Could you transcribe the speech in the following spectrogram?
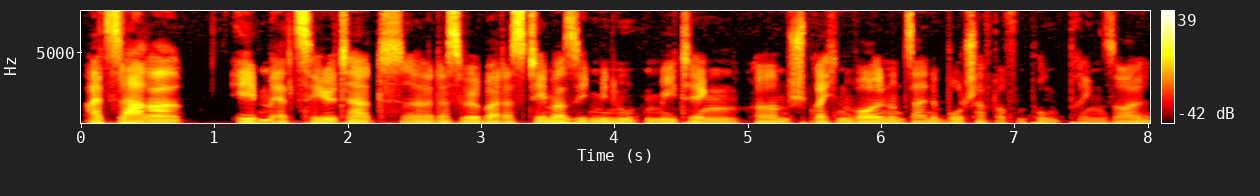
Als Lara eben erzählt hat, äh, dass wir über das Thema 7-Minuten-Meeting ähm, sprechen wollen und seine Botschaft auf den Punkt bringen soll,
